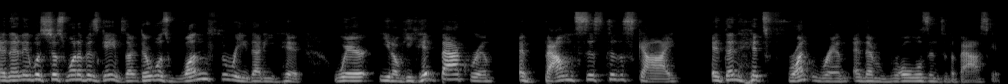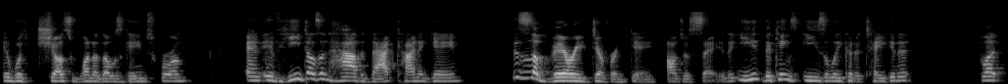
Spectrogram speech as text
And then it was just one of his games. Like there was one three that he hit where you know he hit back rim and bounces to the sky and then hits front rim and then rolls into the basket. It was just one of those games for him. And if he doesn't have that kind of game this is a very different game i'll just say the the kings easily could have taken it but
